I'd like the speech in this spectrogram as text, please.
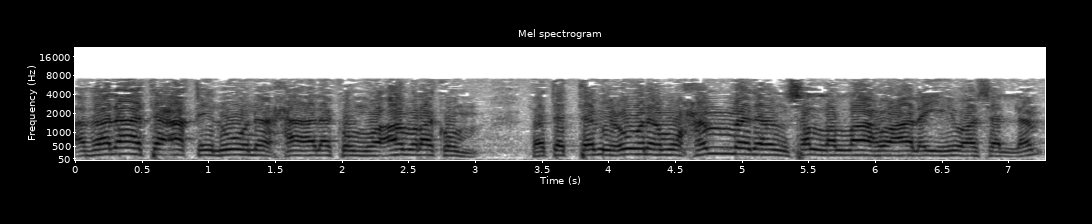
أفلا تعقلون حالكم وأمركم؟ فتتبعون محمدا صلى الله عليه وسلم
